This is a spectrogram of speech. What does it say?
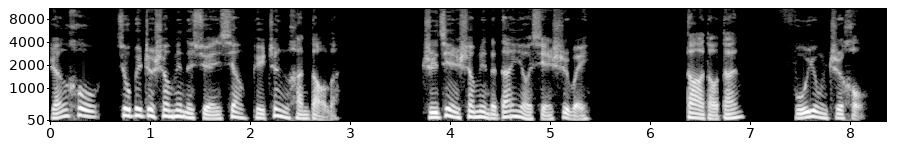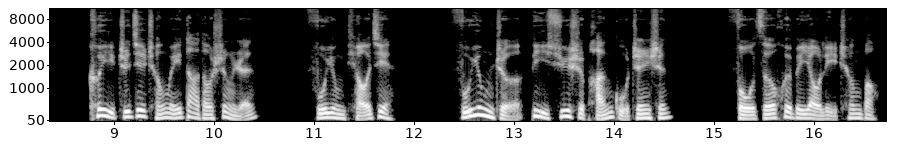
然后就被这上面的选项给震撼到了。只见上面的丹药显示为大道丹，服用之后可以直接成为大道圣人。服用条件：服用者必须是盘古真身，否则会被药力撑爆。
